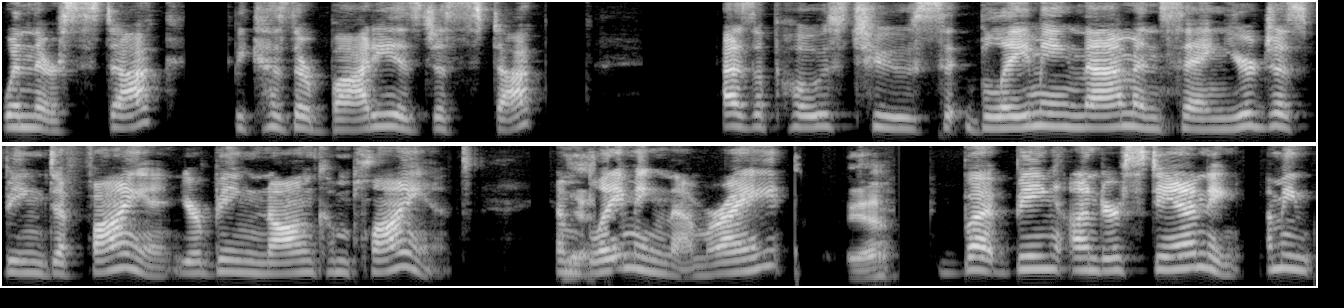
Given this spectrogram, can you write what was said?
when they're stuck because their body is just stuck as opposed to blaming them and saying you're just being defiant, you're being non-compliant and yeah. blaming them, right? Yeah but being understanding. I mean,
